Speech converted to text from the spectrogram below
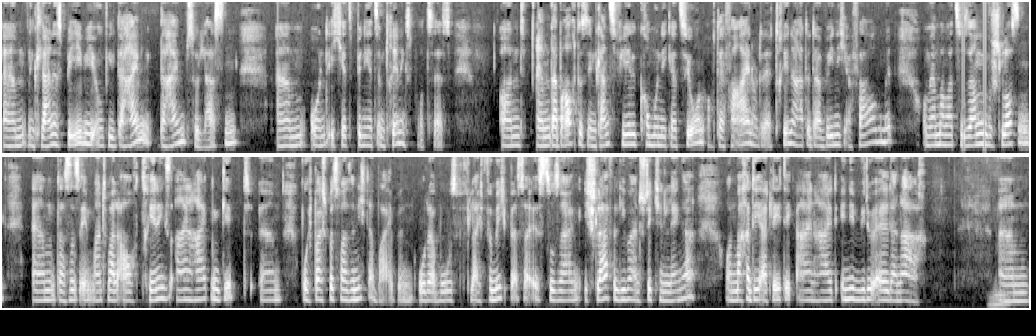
ähm, ein kleines Baby irgendwie daheim, daheim zu lassen. Ähm, und ich jetzt bin jetzt im Trainingsprozess. Und ähm, da braucht es eben ganz viel Kommunikation. Auch der Verein oder der Trainer hatte da wenig Erfahrung mit. Und wir haben mal zusammen beschlossen, ähm, dass es eben manchmal auch Trainingseinheiten gibt, ähm, wo ich beispielsweise nicht dabei bin oder wo es vielleicht für mich besser ist zu sagen, ich schlafe lieber ein Stückchen länger und mache die Athletikeinheit individuell danach. Mhm.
